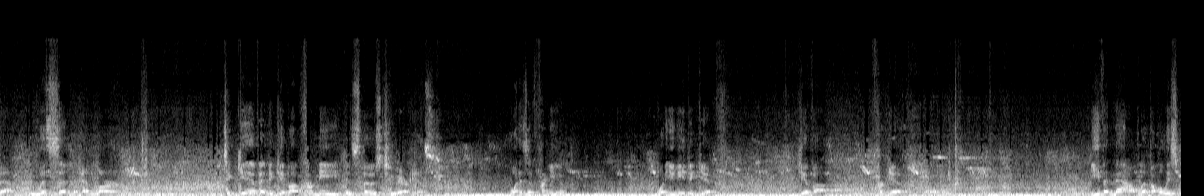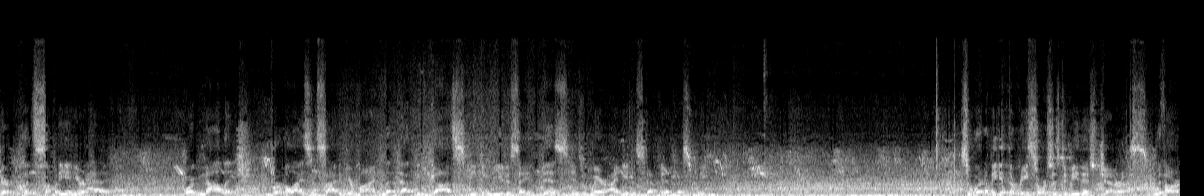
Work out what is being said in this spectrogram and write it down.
them, listen and learn. To give and to give up for me is those two areas. What is it for you? What do you need to give? Give up, forgive. Even now, let the Holy Spirit put somebody in your head or acknowledge, verbalize inside of your mind. Let that be God speaking to you to say, This is where I need to step in this week. So, where do we get the resources to be this generous with our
